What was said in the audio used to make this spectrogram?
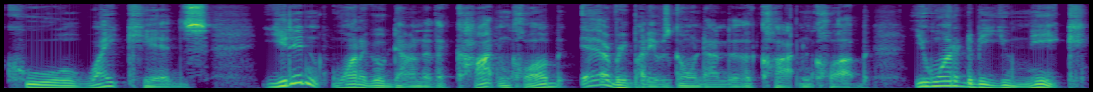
cool white kids, you didn't want to go down to the Cotton Club. Everybody was going down to the Cotton Club. You wanted to be unique.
